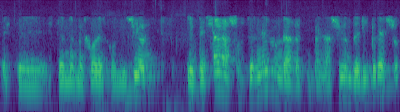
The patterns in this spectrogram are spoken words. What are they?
este, estén en mejores condiciones y empezar a sostener una recuperación del ingreso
